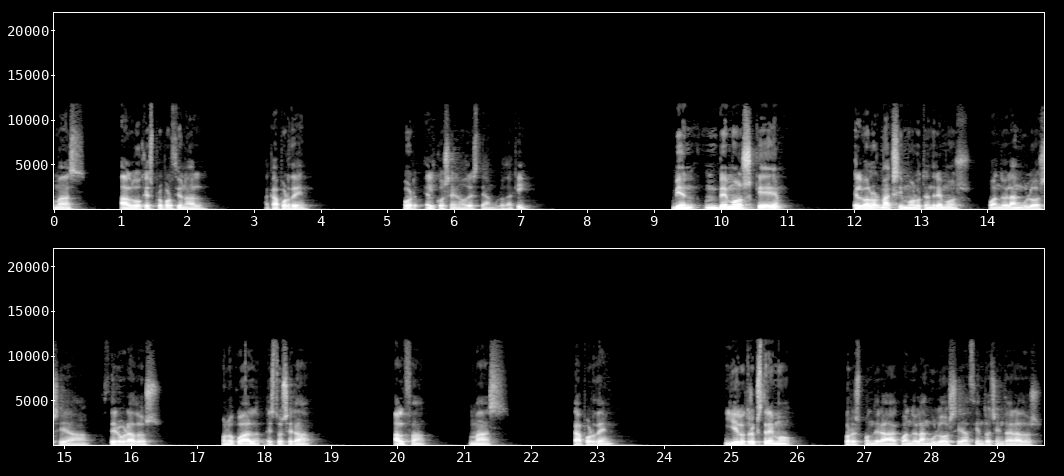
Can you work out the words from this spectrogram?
más algo que es proporcional a K por D por el coseno de este ángulo de aquí. Bien, vemos que el valor máximo lo tendremos cuando el ángulo sea 0 grados, con lo cual esto será alfa más K por D. Y el otro extremo corresponderá cuando el ángulo sea 180 grados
